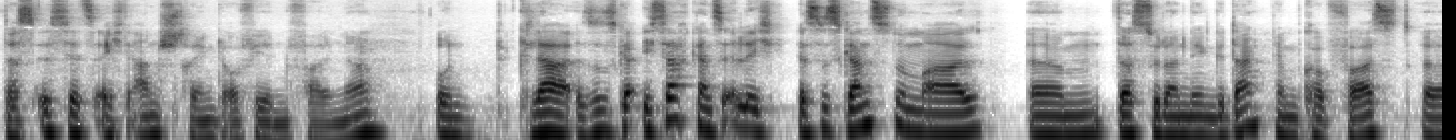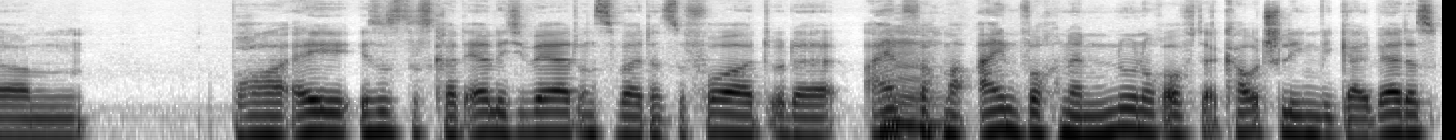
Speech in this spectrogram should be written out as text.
das ist jetzt echt anstrengend auf jeden Fall, ne? Und klar, es ist, ich sag ganz ehrlich, es ist ganz normal, ähm, dass du dann den Gedanken im Kopf hast, ähm, boah, ey, ist es das gerade ehrlich wert und so weiter und so fort. Oder einfach mhm. mal ein Wochenende nur noch auf der Couch liegen, wie geil wäre das?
